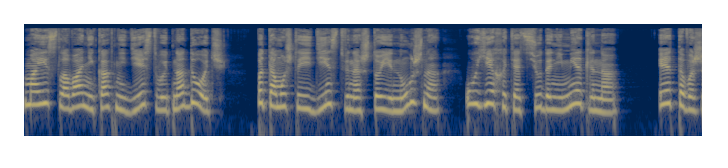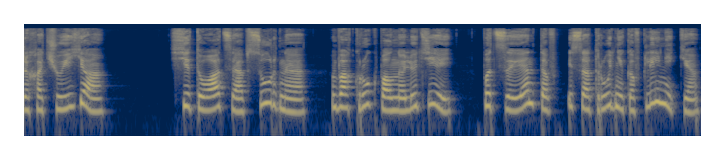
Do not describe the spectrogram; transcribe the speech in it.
Мои слова никак не действуют на дочь, потому что единственное, что ей нужно – уехать отсюда немедленно – этого же хочу и я. Ситуация абсурдная. Вокруг полно людей, пациентов и сотрудников клиники.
